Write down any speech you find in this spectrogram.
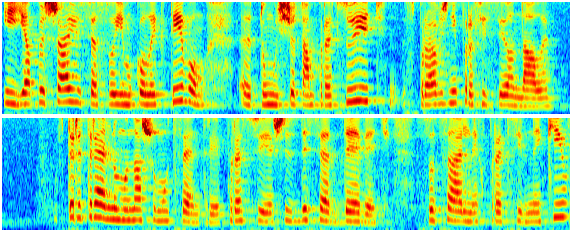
І я пишаюся своїм колективом, е, тому що там працюють справжні професіонали. В територіальному нашому центрі працює 69 соціальних працівників,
